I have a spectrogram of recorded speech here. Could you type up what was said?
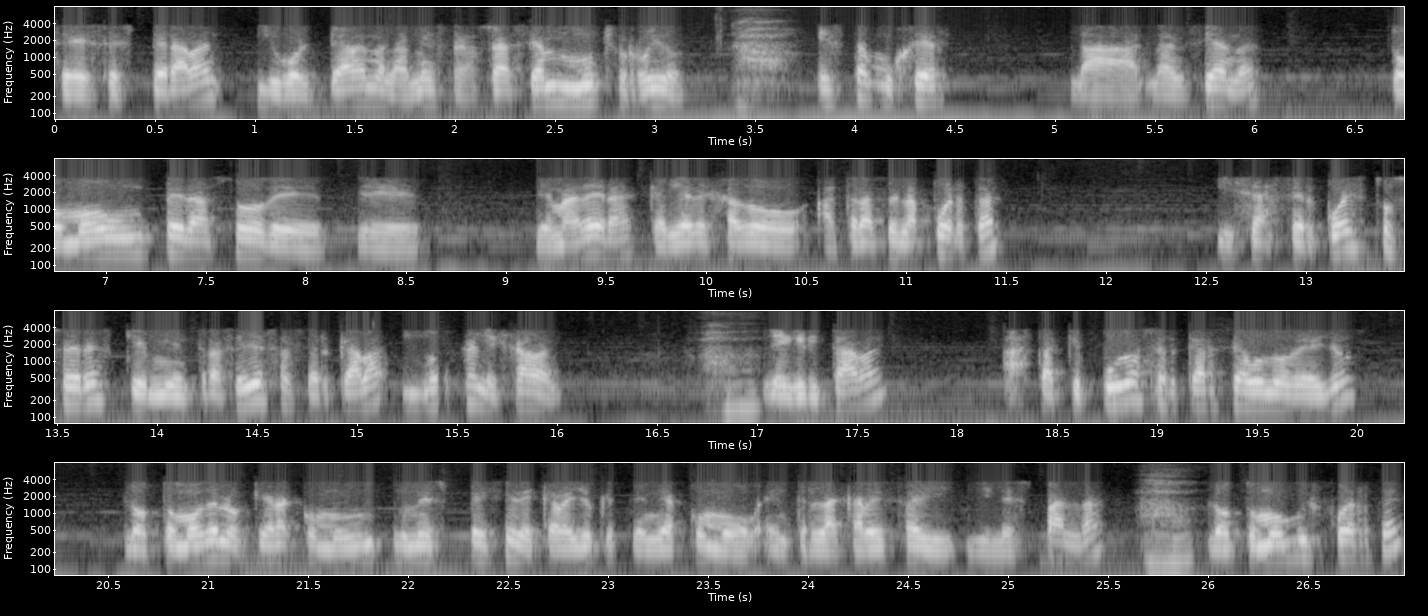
se desesperaban y golpeaban a la mesa, o sea, hacían mucho ruido. Esta mujer, la, la anciana, tomó un pedazo de, de- de madera que había dejado atrás de la puerta y se acercó a estos seres que mientras ella se acercaba no se alejaban, ajá. le gritaban hasta que pudo acercarse a uno de ellos, lo tomó de lo que era como un- una especie de cabello que tenía como entre la cabeza y, y la espalda, Ajá. lo tomó muy fuerte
